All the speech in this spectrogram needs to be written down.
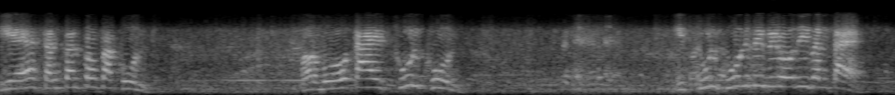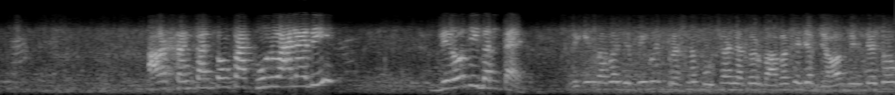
ये है संकल्पों का खून। और वो होता है स्थूल खून। स्थूल खून भी विरोधी बनता है। और संकल्पों का खून वाला भी विरोधी बनता है। लेकिन बाबा जब भी कोई प्रश्न पूछा जाता है और बाबा से जब जवाब मिलते हैं तो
